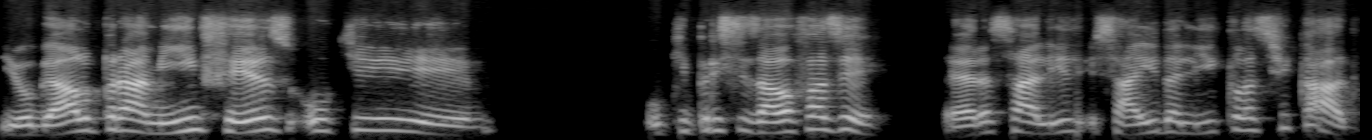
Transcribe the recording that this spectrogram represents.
E o Galo, para mim, fez o que, o que precisava fazer. Era sair, sair dali classificado.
